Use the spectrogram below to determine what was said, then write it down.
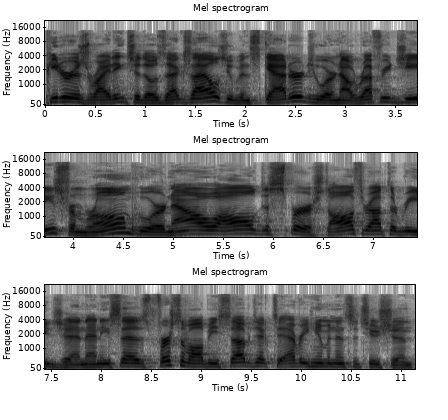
Peter is writing to those exiles who've been scattered, who are now refugees from Rome, who are now all dispersed all throughout the region. And he says, first of all, be subject to every human institution.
